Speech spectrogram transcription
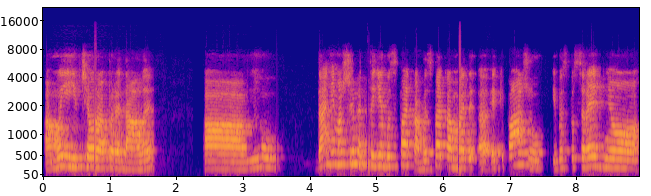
А ми її вчора передали. Ну, дані машини це є безпека, безпека меди- е, екіпажу і безпосередньо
